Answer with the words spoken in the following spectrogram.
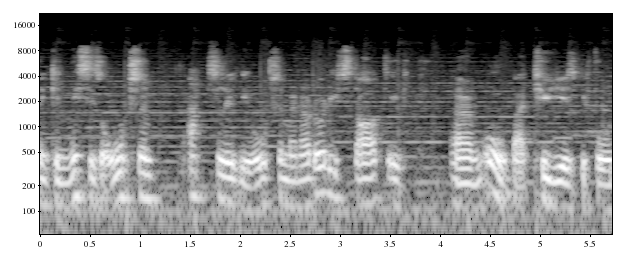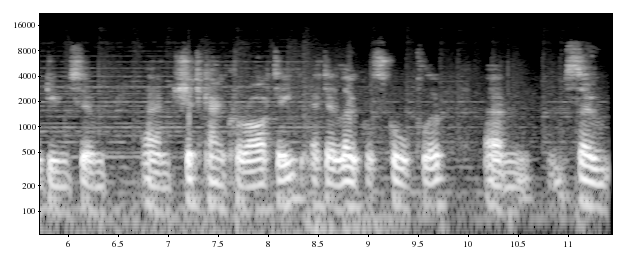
thinking, this is awesome, absolutely awesome. And I'd already started, um, oh, about two years before doing some um, Shotokan karate at a local school club. Um, so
